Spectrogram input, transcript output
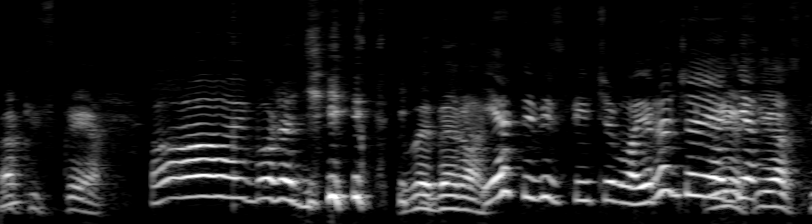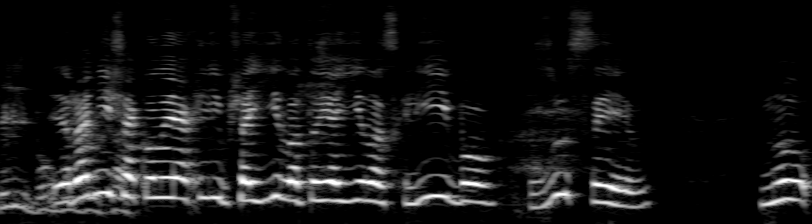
А кістки. Ой, Боже, дід. Вибирай. Я тобі співчуваю. Раніше, як я... Я з хлібом. Раніше, коли я хліб ще їла, то я їла з хлібом, з усім. Ну,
